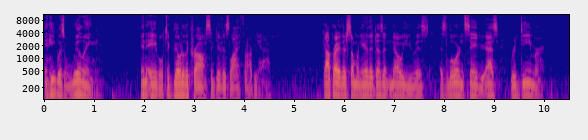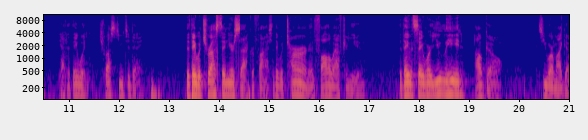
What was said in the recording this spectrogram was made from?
and He was willing and able to go to the cross and give his life on our behalf. God, I pray if there's someone here that doesn't know you as, as Lord and Savior, as Redeemer, God, that they would trust you today, that they would trust in your sacrifice, that they would turn and follow after you, that they would say, Where you lead, I'll go, because you are my God.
